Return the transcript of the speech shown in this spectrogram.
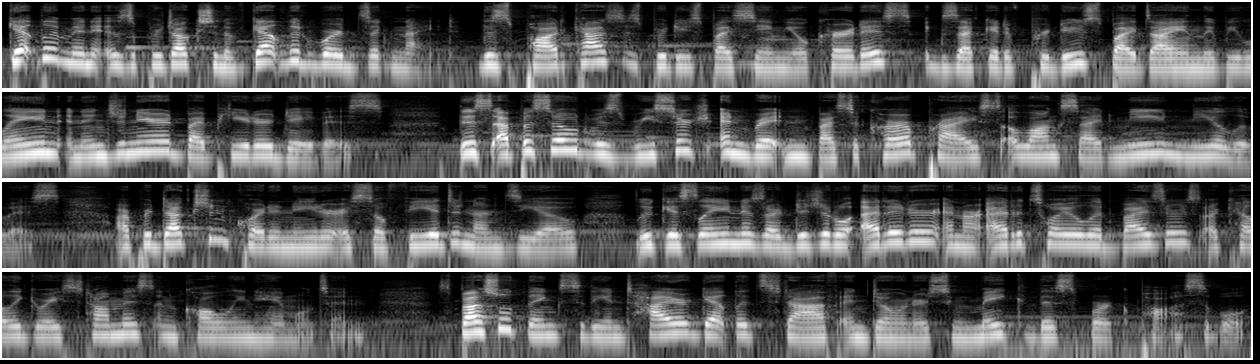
Get Minute is a production of Get Lit Words Ignite. This podcast is produced by Samuel Curtis, executive produced by Diane Luby Lane, and engineered by Peter Davis. This episode was researched and written by Sakura Price alongside me, Nia Lewis. Our production coordinator is Sophia D'Annunzio. Lucas Lane is our digital editor, and our editorial advisors are Kelly Grace Thomas and Colleen Hamilton. Special thanks to the entire Get Lit staff and donors who make this work possible,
